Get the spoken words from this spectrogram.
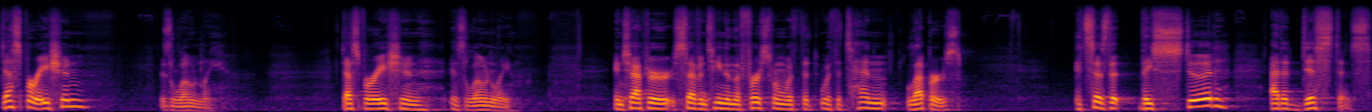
desperation is lonely. Desperation is lonely. In chapter 17, in the first one with the, with the 10 lepers, it says that they stood at a distance.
